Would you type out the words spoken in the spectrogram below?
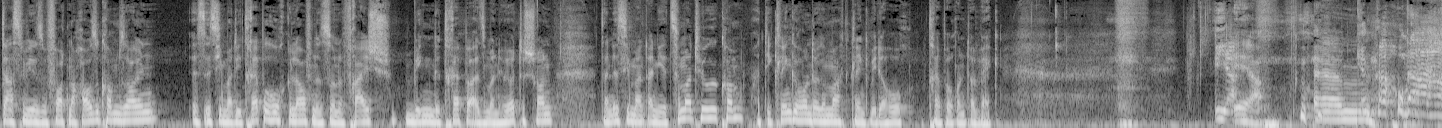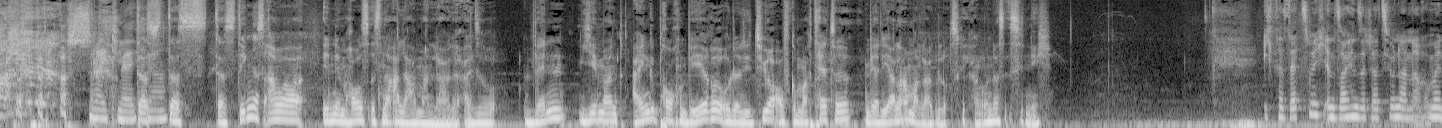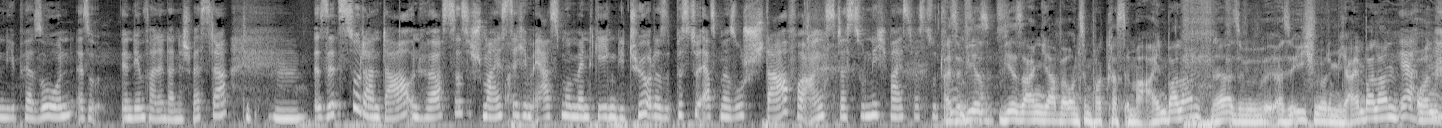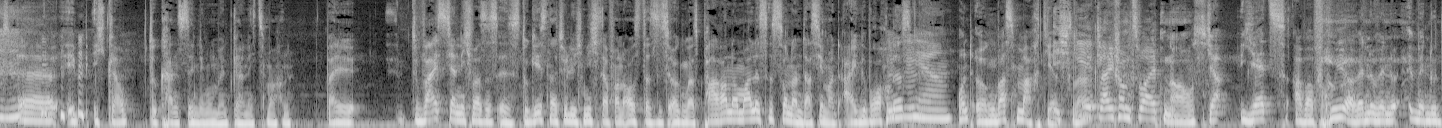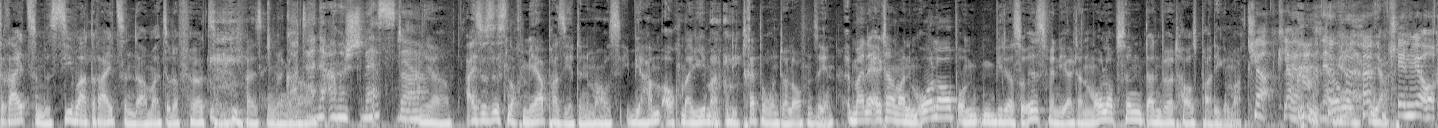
dass wir sofort nach Hause kommen sollen. Es ist jemand die Treppe hochgelaufen, das ist so eine freischwingende Treppe, also man hört es schon. Dann ist jemand an ihre Zimmertür gekommen, hat die Klinke runtergemacht, Klinke wieder hoch, Treppe runter weg. Ja. Ja. ähm, Genau. Schrecklich, das, ja. das, das Ding ist aber, in dem Haus ist eine Alarmanlage. Also wenn jemand eingebrochen wäre oder die Tür aufgemacht hätte, wäre die Alarmanlage losgegangen und das ist sie nicht. Ich versetze mich in solchen Situationen dann auch immer in die Person, also in dem Fall in deine Schwester. Sitzt du dann da und hörst es, schmeißt dich im ersten Moment gegen die Tür oder bist du erstmal so starr vor Angst, dass du nicht weißt, was du tun Also wir, wir sagen ja bei uns im Podcast immer einballern. Ne? Also, also ich würde mich einballern Ja. und äh, ich- ich glaube, du kannst in dem Moment gar nichts machen. Weil du weißt ja nicht, was es ist. Du gehst natürlich nicht davon aus, dass es irgendwas Paranormales ist, sondern dass jemand eingebrochen ist Ja. und irgendwas macht jetzt. Ich ne? gehe gleich vom zweiten aus. Ja, jetzt, aber früher, wenn du, wenn du, wenn du 13 bist. Sie war 13 damals oder 14, ich weiß nicht mehr genau. Gott, deine arme Schwester. Ja, also es ist noch mehr passiert in dem Haus. Wir haben auch mal jemanden die Treppe runterlaufen sehen. Meine Eltern waren im Urlaub und wie das so ist, wenn die Eltern im Urlaub sind, dann wird Hausparty gemacht. Klar, Klar. Ja. Ja. Kennen wir auch.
